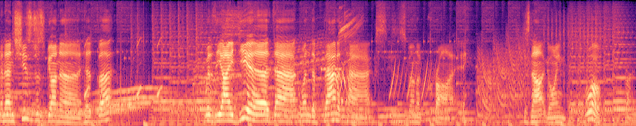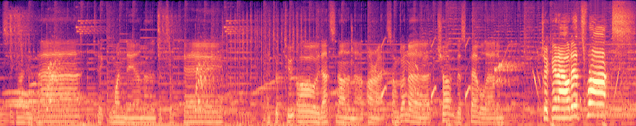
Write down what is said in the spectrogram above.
and then she's just gonna headbutt with the idea that when the bat attacks, he's gonna cry. He's not going to. Whoa! So you gotta do that. Take one damage, it's okay. I took two. Oh, that's not enough. Alright, so I'm gonna chuck this pebble at him. Check it out, it's rocks!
